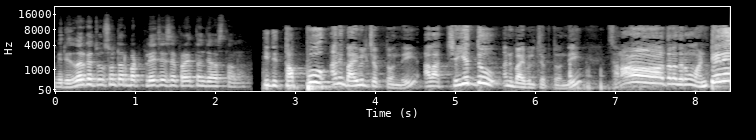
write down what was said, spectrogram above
మీరు ఇదివరకే చూసుంటారు బట్ ప్లే చేసే ప్రయత్నం చేస్తాను. ఇది తప్పు అని బైబిల్ చెప్తోంది. అలా చెయ్యొద్దు అని బైబిల్ చెప్తోంది. సనాతన ధర్మం అంటేనే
